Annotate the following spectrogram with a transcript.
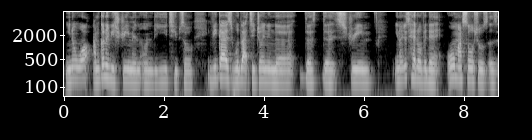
you know what? I'm gonna be streaming on the YouTube, so if you guys would like to join in the the the stream you know, just head over there. All my socials is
